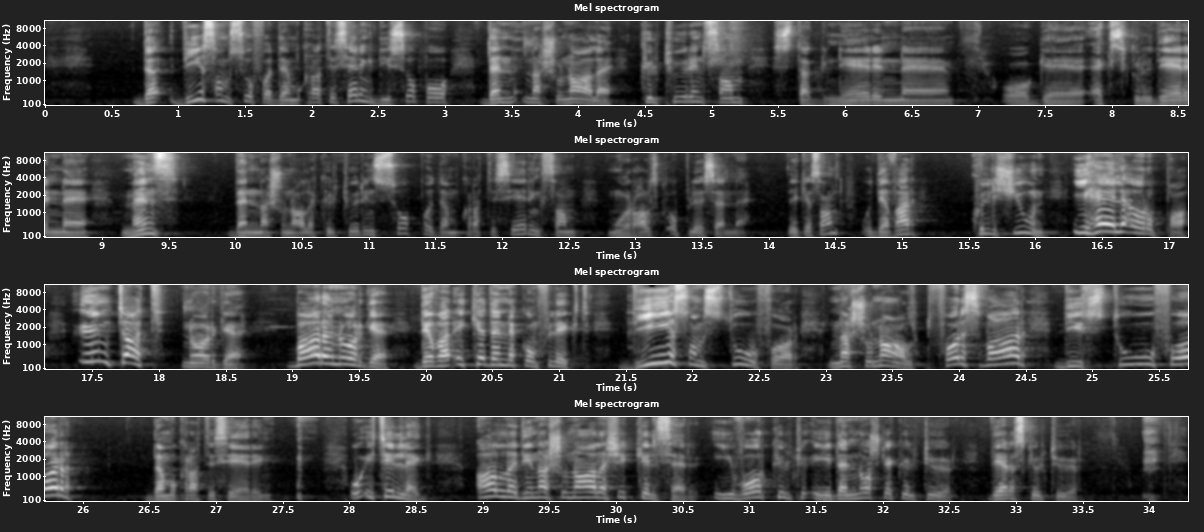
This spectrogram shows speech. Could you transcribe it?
De, de som så for demokratisering, de så på den nasjonale kulturen som stagnerende og eh, ekskluderende, mens den nasjonale kulturen så på demokratisering som moralsk oppløsende. Ikke sant? Og det var kollisjon i hele Europa, unntatt Norge. Bare Norge. Det var ikke denne konflikt. De som sto for nasjonalt forsvar, de sto for demokratisering. Og i tillegg alle de nasjonale skikkelser i, kultur, i den norske kultur, deres kultur,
